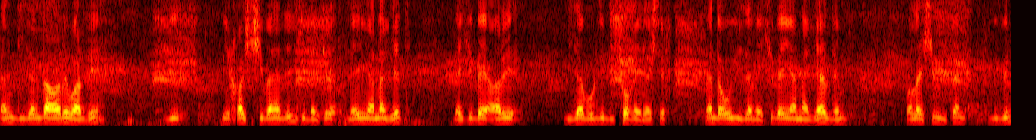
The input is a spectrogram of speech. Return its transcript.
Benim dizlerimde ağrı vardı. Bir, birkaç kişi bana dedi ki Bekir Bey'in yanına git. Bekir Bey ağrı bize vurdu, biz çok iyileştik. Ben de o yüzden Bekir Bey'in yanına geldim. Vallahi şimdiden bir gün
